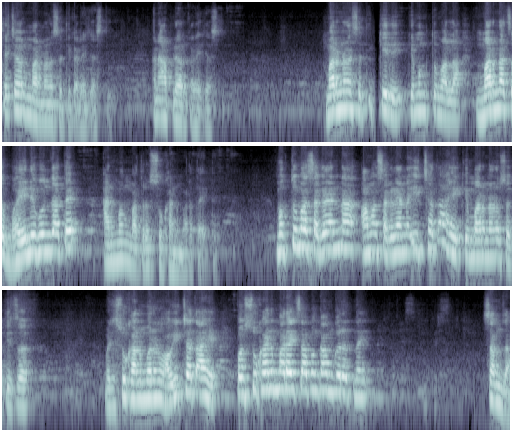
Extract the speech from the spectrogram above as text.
त्याच्यावर मरणानुसती करायची असते आणि आपल्यावर करायची असते. मरणानुसती केली की मग तुम्हाला मरणाचं भय निघून जाते आणि मग मात्र सुखानं मरता येते. मग तुम्हा सगळ्यांना आम्हा सगळ्यांना इच्छा तर आहे की मरणानुसतीचं म्हणजे सुखान मरण व्हावं इच्छा तर आहे पण सुखानं मरायचं आपण काम करत नाही. समजा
